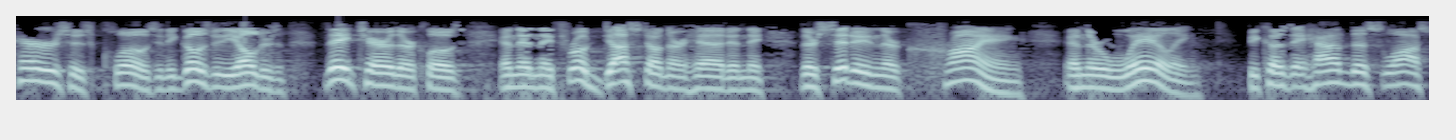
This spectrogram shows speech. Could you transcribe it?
tears his clothes and he goes to the elders and they tear their clothes and then they throw dust on their head and they, they're sitting there crying and they're wailing because they have this loss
